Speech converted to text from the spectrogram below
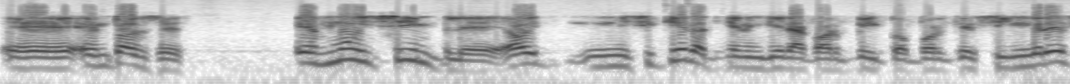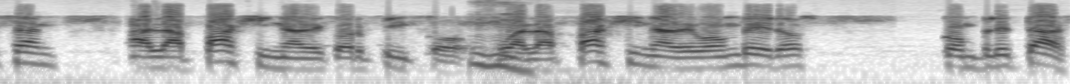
Eh, entonces, es muy simple, hoy ni siquiera tienen que ir a Corpico, porque si ingresan a la página de Corpico o a la página de bomberos, completás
